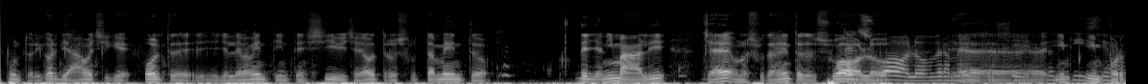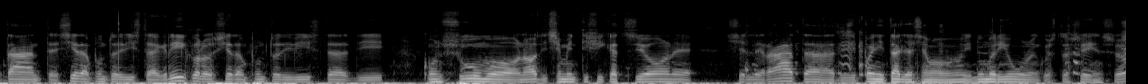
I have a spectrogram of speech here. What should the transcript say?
appunto ricordiamoci che oltre gli allevamenti intensivi, cioè oltre lo sfruttamento degli animali c'è uno sfruttamento del suolo, del suolo veramente, eh, sì, importante sia dal punto di vista agricolo sia da un punto di vista di consumo, no, di cementificazione scellerata, di, poi in Italia siamo i numeri uno in questo senso, di,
